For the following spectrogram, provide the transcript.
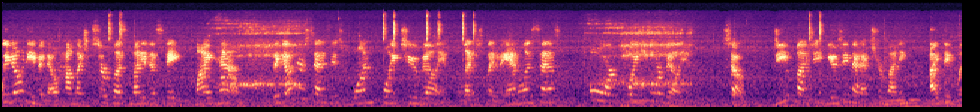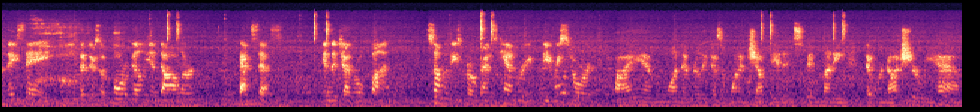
We don't even know how much surplus money the state might have. The governor says it's 1.2 billion. The legislative analyst says 4.4 billion. So, do you budget using that extra money? I think when they say that there's a $4 billion excess in the general fund, some of these programs can re- be restored. I am one that really doesn't want to jump in and spend money that we're not sure we have.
